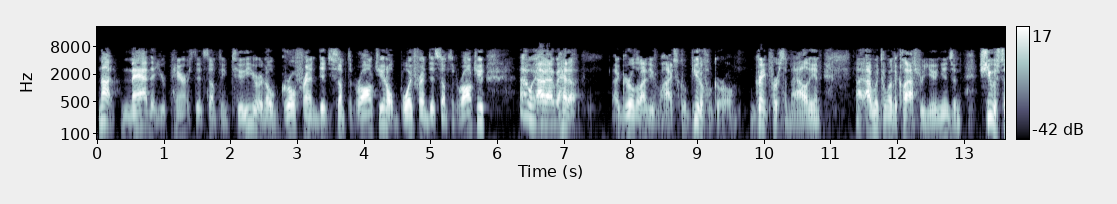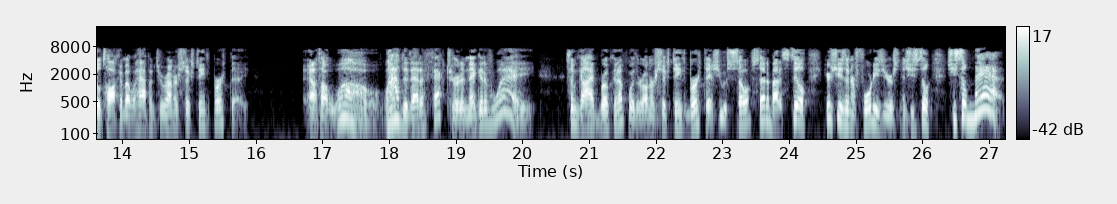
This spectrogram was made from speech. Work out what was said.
Not mad that your parents did something to you or an old girlfriend did something wrong to you, an old boyfriend did something wrong to you. I, I, I had a, a girl that I knew from high school, beautiful girl, great personality. And I, I went to one of the class reunions and she was still talking about what happened to her on her 16th birthday. And I thought, whoa, wow, did that affect her in a negative way? Some guy had broken up with her on her 16th birthday. She was so upset about it. Still, here she is in her 40s years and she's still, she's still mad.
